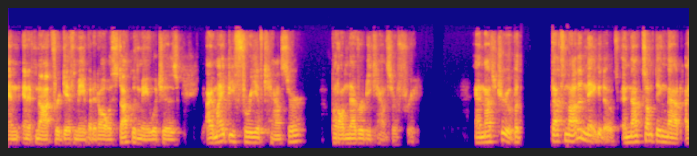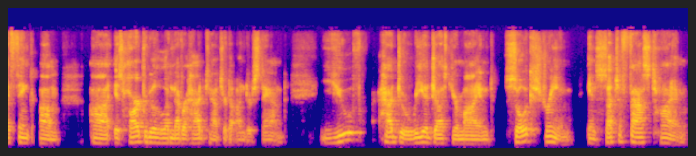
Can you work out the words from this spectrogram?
and, and if not, forgive me, but it always stuck with me, which is, I might be free of cancer, but I'll never be cancer free. And that's true, but that's not a negative, And that's something that I think um, uh, is hard for people who have never had cancer to understand. You've had to readjust your mind so extreme in such a fast time,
